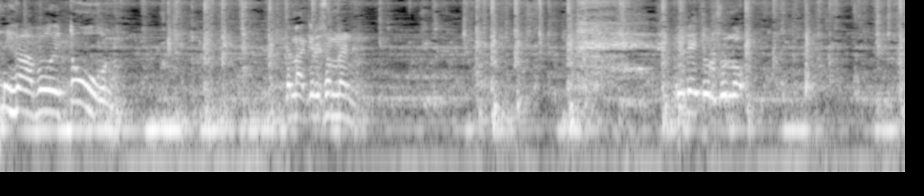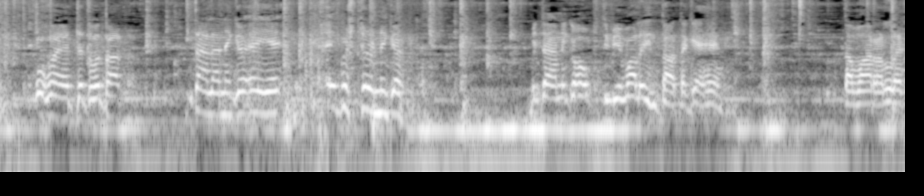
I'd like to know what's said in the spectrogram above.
liha voi tuun. Tämäkin oli semmonen ylitursunut puhe, että tuota, täällä niinkö ei, ei, ei pystynyt niinkö mitään niinkö optimivalintaa tekemään tavaralle.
